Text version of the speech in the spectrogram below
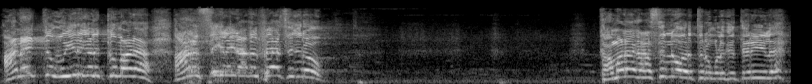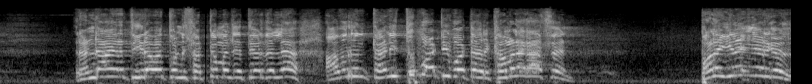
அனைத்து உயிர்களுக்குமான அரசியலை நாங்கள் பேசுகிறோம். கமலஹாசன் ஒருத்தர் உங்களுக்கு தெரியல. ரெண்டாயிரத்தி இருபத்தொன்னு சட்டமன்ற தேர்தலில் அவரும் தனித்து போட்டி போட்டார் கமலஹாசன். பல இளைஞர்கள்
